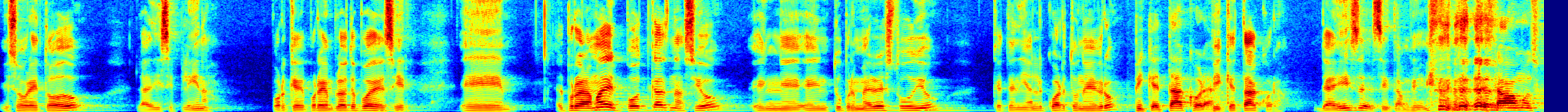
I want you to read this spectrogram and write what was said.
y sobre todo la disciplina. Porque, por ejemplo, yo te puedo decir, eh, el programa del podcast nació en, eh, en tu primer estudio que tenía el cuarto negro, Piquetácora. Piquetácora. De ahí sí también. estábamos,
